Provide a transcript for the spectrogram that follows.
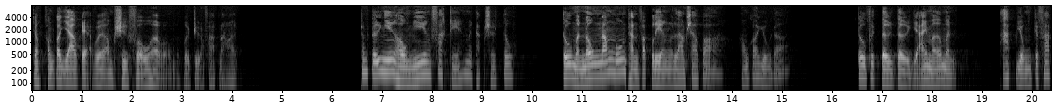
chứ không có giao kèo với ông sư phụ hay một cái trường pháp nào hết. Trong tự nhiên hồn nhiên phát triển mới thật sự tu. Tu mà nôn nóng muốn thành phật liền, làm sao có? Không có vụ đó. Tu phải từ từ giải mở mình. Áp dụng cái pháp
